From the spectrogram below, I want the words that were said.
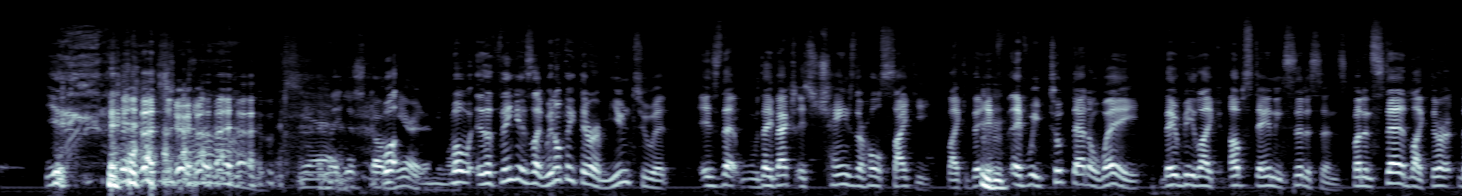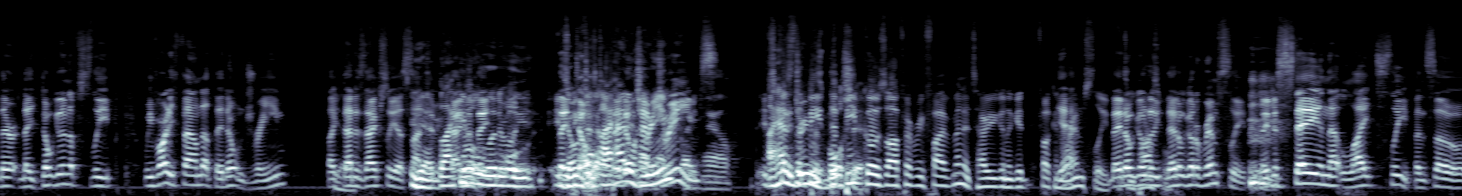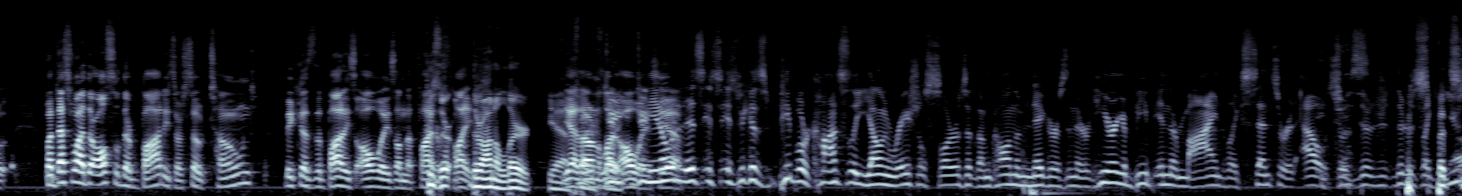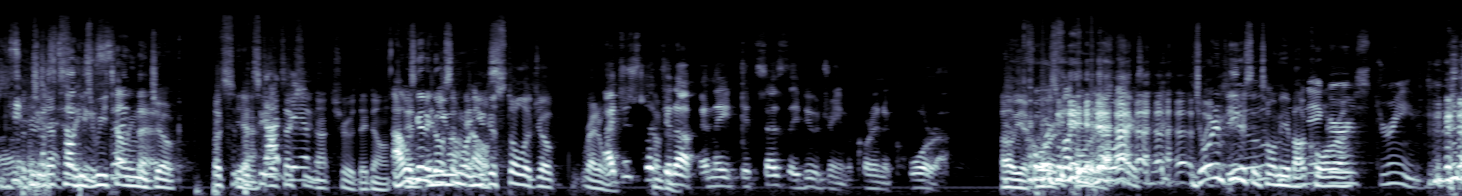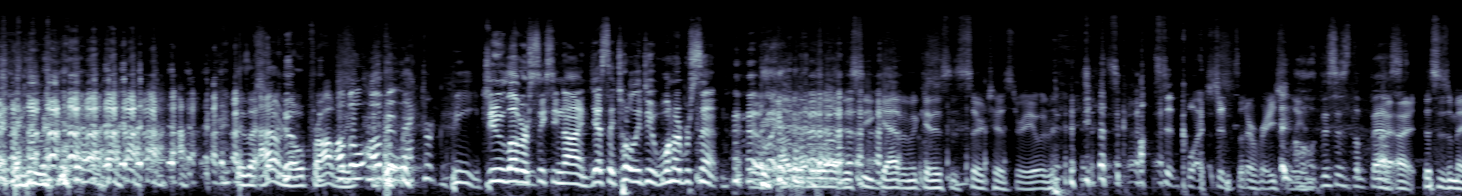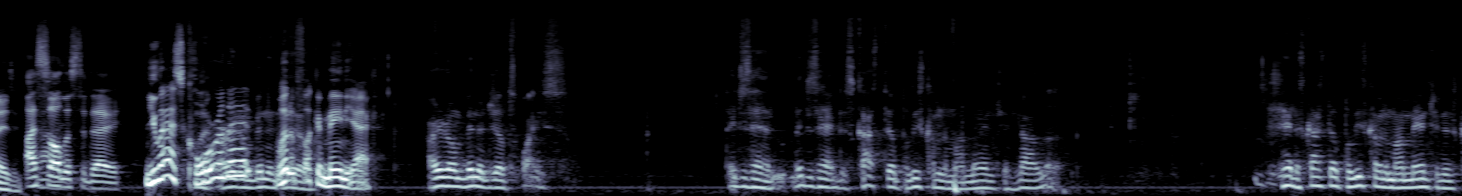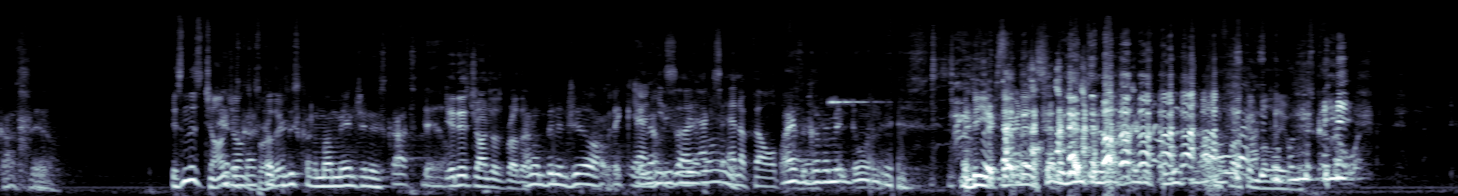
Yeah, that's true. and yeah. they just don't Well- hear it anymore. Well, the thing is, like, we don't think they're immune to it. Is that they've actually it's changed their whole psyche? Like, the, if mm-hmm. if we took that away, they would be like upstanding citizens. But instead, like, they're they're they don't get enough sleep. We've already found out they don't dream. Like that is actually a scientific black fact. people They- literally they don't don't. I had a don't have dream. dreams. now, It's I had a 'cause dream the it was beat, the bullshit. beat goes off every five minutes. How are you going to get fucking Yeah. REM sleep? They It's don't go to they don't go to REM sleep. They just stay in that light sleep, and so. But that's why they're also their bodies are so toned because the body's always on the fight or they're flight. they're on alert. Yeah, Yeah, they're on fight or alert flight. always. Dude, you know yeah. what it is? It's, it's because people are constantly yelling racial slurs at them, calling them niggers, and they're hearing a beep in their mind, like censor it out. so just- they're, they're just like, but- you but can't see, do that's how he's retelling the joke. But, Yeah. but see, God that's actually it. not true. They don't. I was gonna go you- somewhere and You else. just stole a joke right away. I just looked Don't it up, and they it says they do dream according to Quora. Oh yeah, Of course, fucking they're liars. Jordan Peterson told me about Quora. Niggers dream. He's like, I don't know, Of, probably. of electric beep. Jew lover sixty nine. Yes, they totally do. One hundred percent. I would love to see Gavin McInnes' search history. It would be just constant questions that are racially. Oh, this is the best. all right, this is amazing. I saw this today. You asked Quora Look, already that? been in What a jail. fucking maniac. I already done been to jail twice. They just had they just had the Scottsdale police come to my mansion. Now look. Yeah, the Scottsdale police come to my mansion in Scottsdale. Isn't this Jon yeah, the Jones' Scottsdale brother? police come to my mansion in Scottsdale. It is Jon Jones' brother. I brother. don't been in jail. They, Yeah, they're not he's an ex-NFL Why is the government doing this? The beat. There it is. I fucking believe police.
